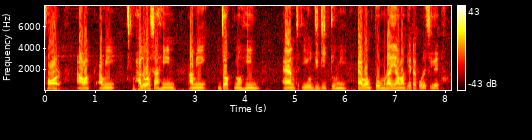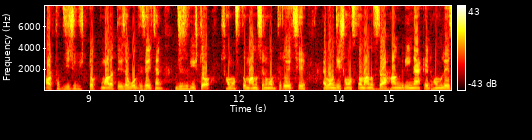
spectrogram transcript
ফর আমাক, আমি ভালোবাসাহীন, আমি যত্নহীন and you did it to me এবং তোমরাই আমাকে এটা করেছিলে। অর্থাৎ যীশু খ্রিস্ট মাদার টেরিজা বলতে চাইছেন যীশু খ্রিস্ট সমস্ত মানুষের মধ্যে রয়েছে এবং যে সমস্ত মানুষরা হাংরি ন্যাকেড হোমলেস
